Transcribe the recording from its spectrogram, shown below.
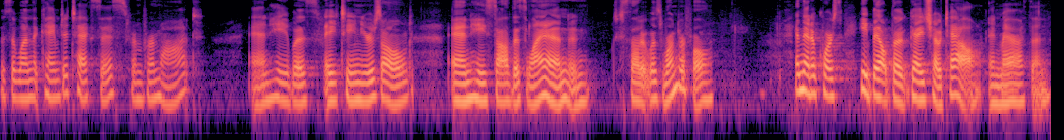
was the one that came to Texas from Vermont, and he was 18 years old, and he saw this land and just thought it was wonderful. And then, of course, he built the Gage Hotel in Marathon.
